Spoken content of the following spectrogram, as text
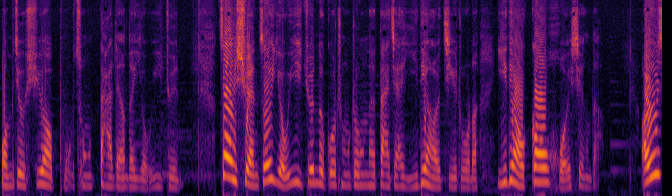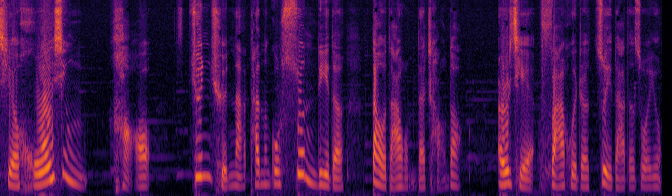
我们就需要补充大量的有益菌。在选择有益菌的过程中呢，大家一定要记住了，一定要高活性的，而且活性好，菌群呢它能够顺利的到达我们的肠道，而且发挥着最大的作用。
